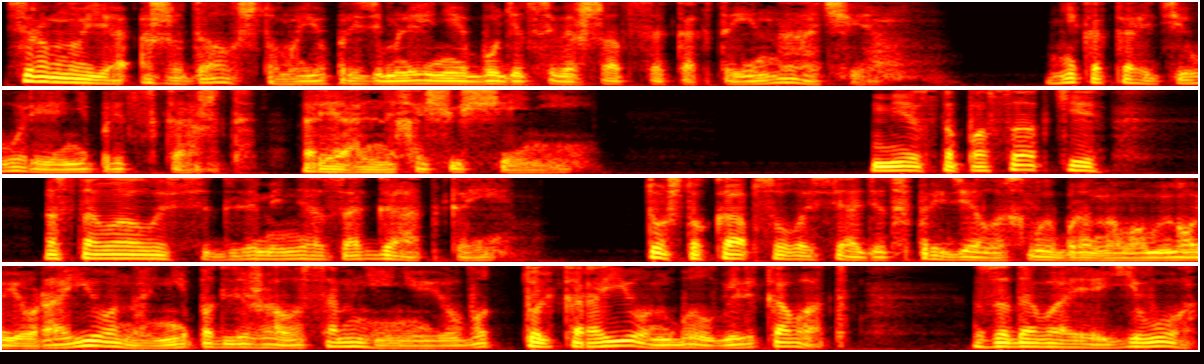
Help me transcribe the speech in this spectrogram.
Все равно я ожидал, что мое приземление будет совершаться как-то иначе. никакая теория не предскажет реальных ощущений. Место посадки оставалось для меня загадкой. То, что капсула сядет в пределах выбранного мною района, не подлежало сомнению. Вот только район был великоват. Задавая его,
